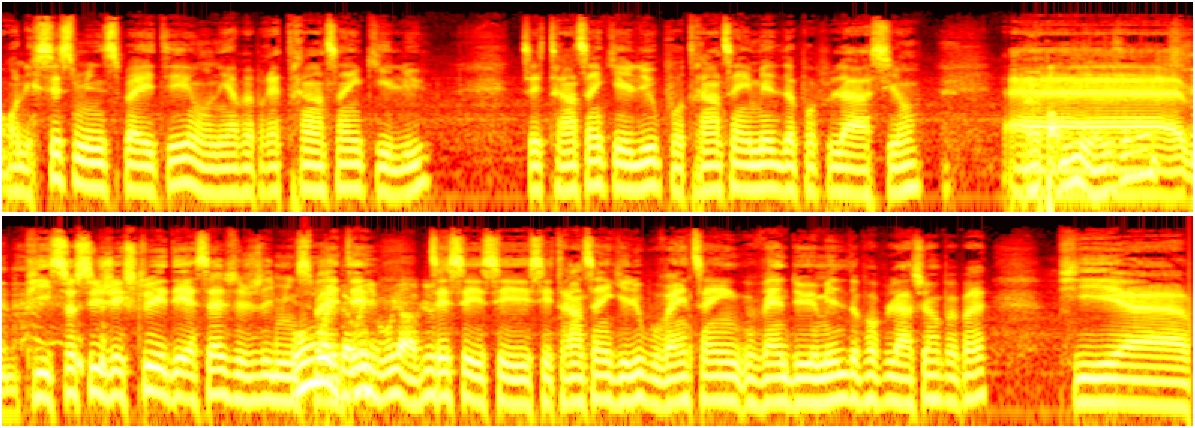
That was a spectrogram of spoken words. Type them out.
on est six municipalités, on est à peu près 35 élus. Tu sais, 35 élus pour 35 000 de population. Euh, Puis ça, si j'exclus les DSL, c'est juste les Oui, municipalités. ben oui, oui. Tu sais, c'est, c'est, c'est 35 élus pour 25, 22 000 de population à peu près. Puis, euh,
